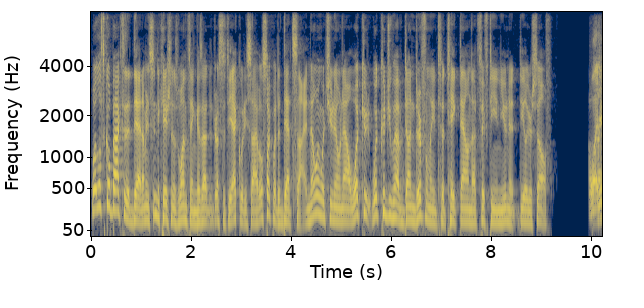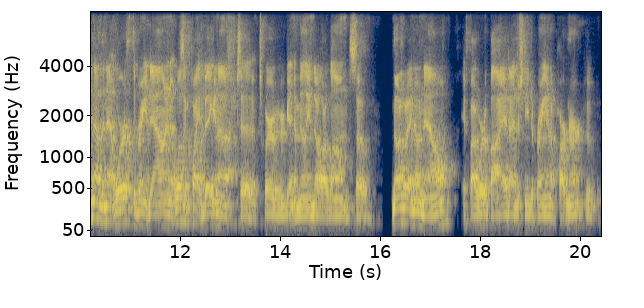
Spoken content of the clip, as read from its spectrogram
Well, let's go back to the debt. I mean, syndication is one thing because that addresses the equity side. But let's talk about the debt side. Knowing what you know now, what could what could you have done differently to take down that 15 unit deal yourself? Well, I didn't have the net worth to bring it down, and it wasn't quite big enough to, to where we were getting a million dollar loan. So, knowing what I know now, if I were to buy it, I just need to bring in a partner who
